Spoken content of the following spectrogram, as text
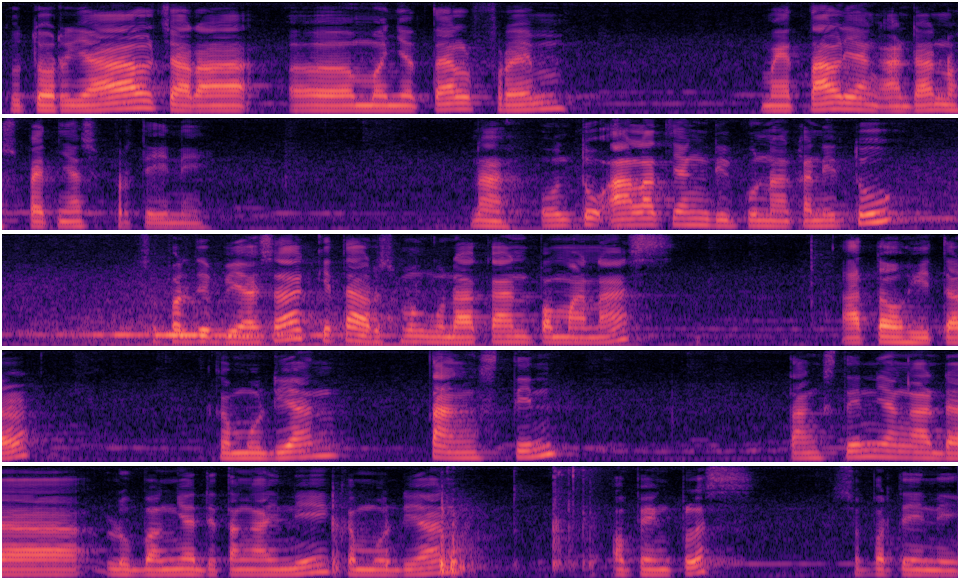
tutorial cara e, menyetel frame metal yang ada nospadnya seperti ini. Nah untuk alat yang digunakan itu seperti biasa kita harus menggunakan pemanas atau heater kemudian tungsten tungsten yang ada lubangnya di tengah ini kemudian obeng plus seperti ini.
